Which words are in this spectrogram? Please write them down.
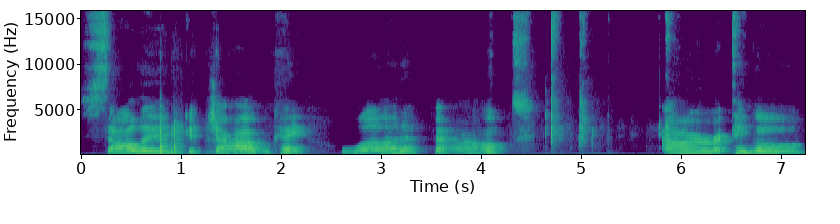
Solid. Good job. Okay. What about our rectangle?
